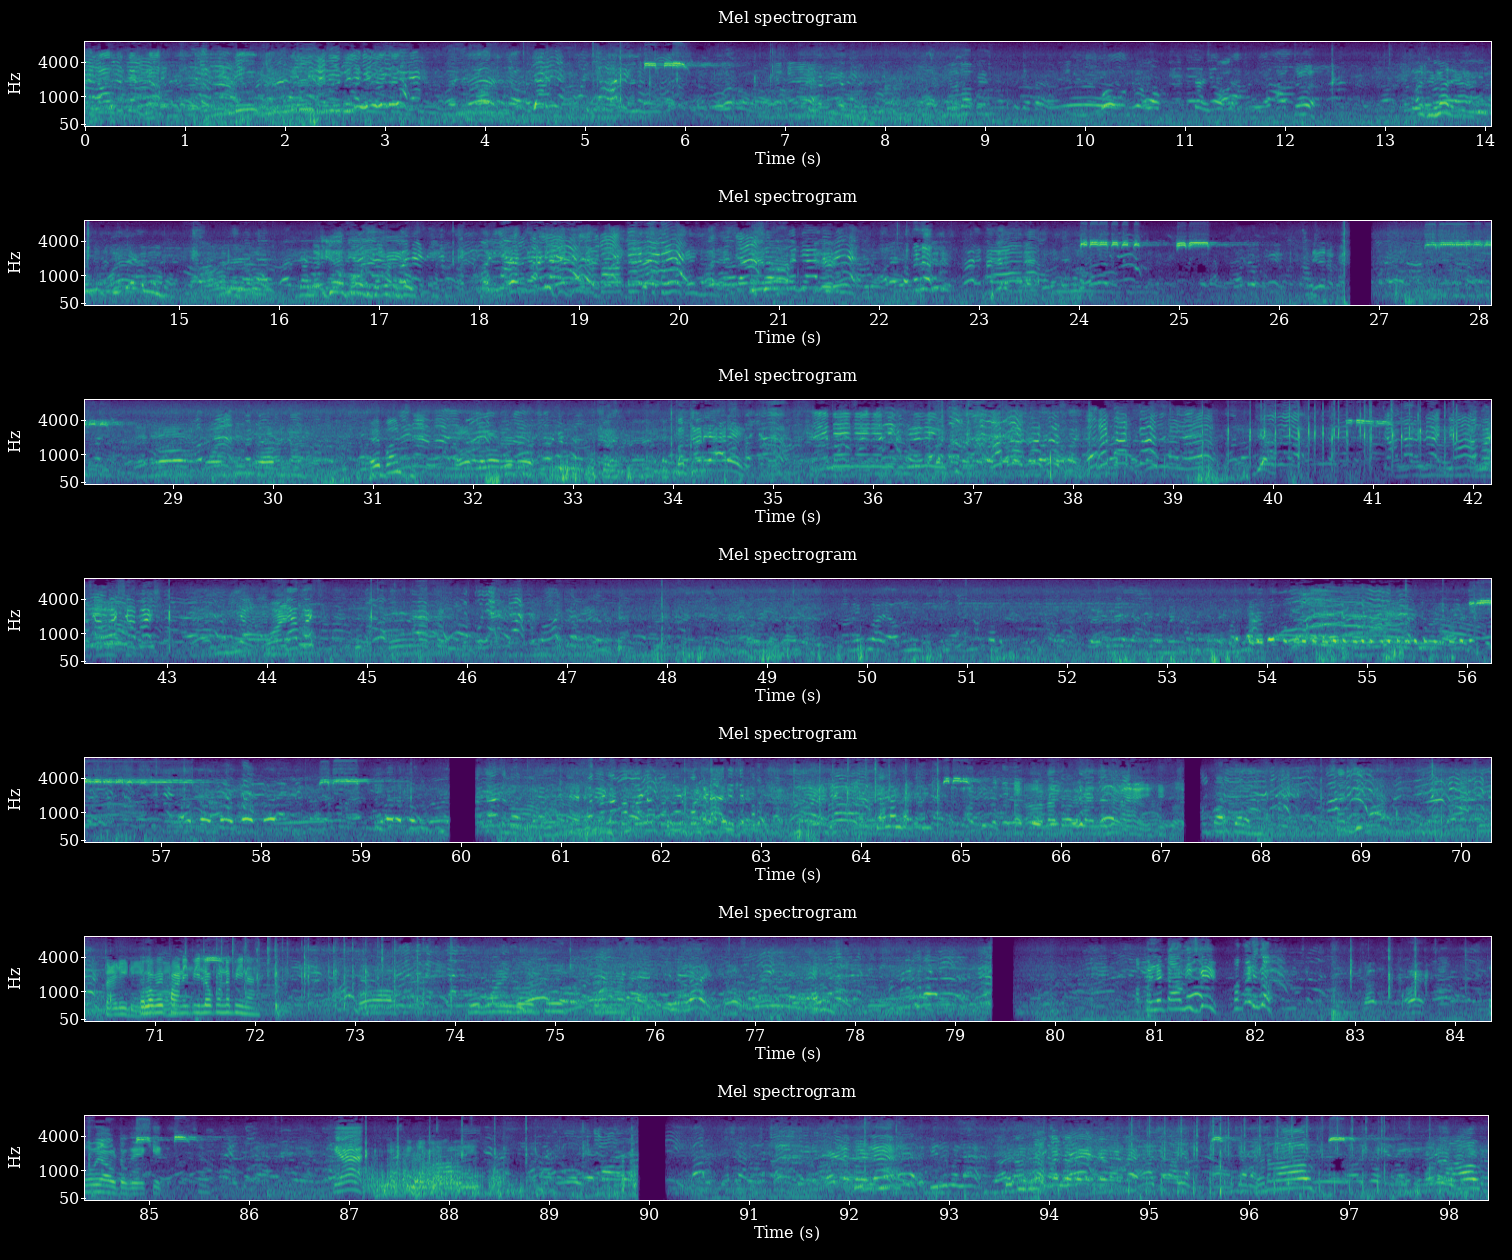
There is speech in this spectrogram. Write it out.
पकड़ यार नहीं नहीं नहीं नहीं नहीं नहीं बस बस बस बस बस बस शाबाश शाबाश शाबाश पकड़ लो पकड़ लो पकड़ पकड़ आगे से पकड़ चल अंदर सर जी ही ठीक चलो भाई पानी पी लो कौन पीना है पकड़ ले पकड़ इसको तो भी आउट हो गए एक एक क्या आउट आउट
